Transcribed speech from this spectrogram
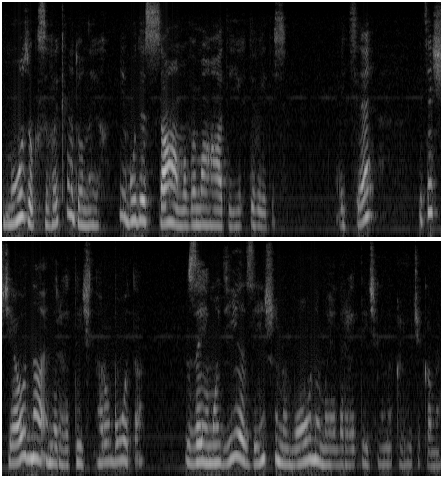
Мозок звикне до них і буде сам вимагати їх дивитися. І це, і це ще одна енергетична робота взаємодія з іншими мовними енергетичними ключиками.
